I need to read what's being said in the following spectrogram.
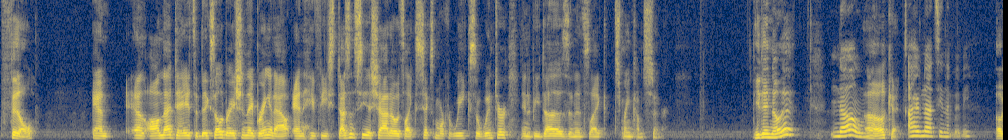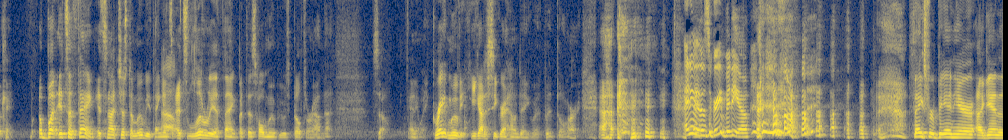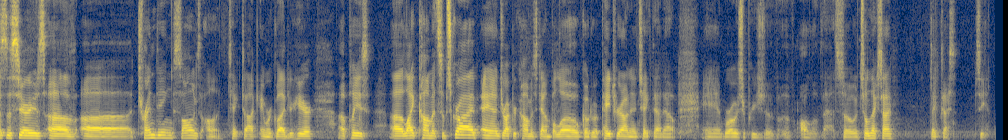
Phil, and and on that day it's a big celebration. They bring it out, and if he doesn't see a shadow, it's like six more weeks of winter, and if he does, then it's like spring comes sooner. You didn't know that? No, Oh, okay. I have not seen that movie. Okay. But it's a thing. It's not just a movie thing. It's, Oh. it's literally a thing, but this whole movie was built around that. So, anyway, great movie. You got to see Groundhog Day with, with Bill Murray. Uh, Anyway, that was a great video. thanks for being here. Again, this is a series of uh, trending songs on TikTok, and we're glad you're here. Uh, please uh, like, comment, subscribe, and drop your comments down below. Go to our Patreon and check that out. And we're always appreciative of all of that. So, until next time, thanks, guys. See you.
